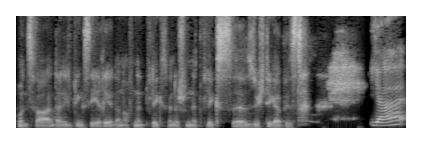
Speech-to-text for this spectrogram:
Und zwar deine Lieblingsserie dann auf Netflix, wenn du schon Netflix-süchtiger bist. Ja,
